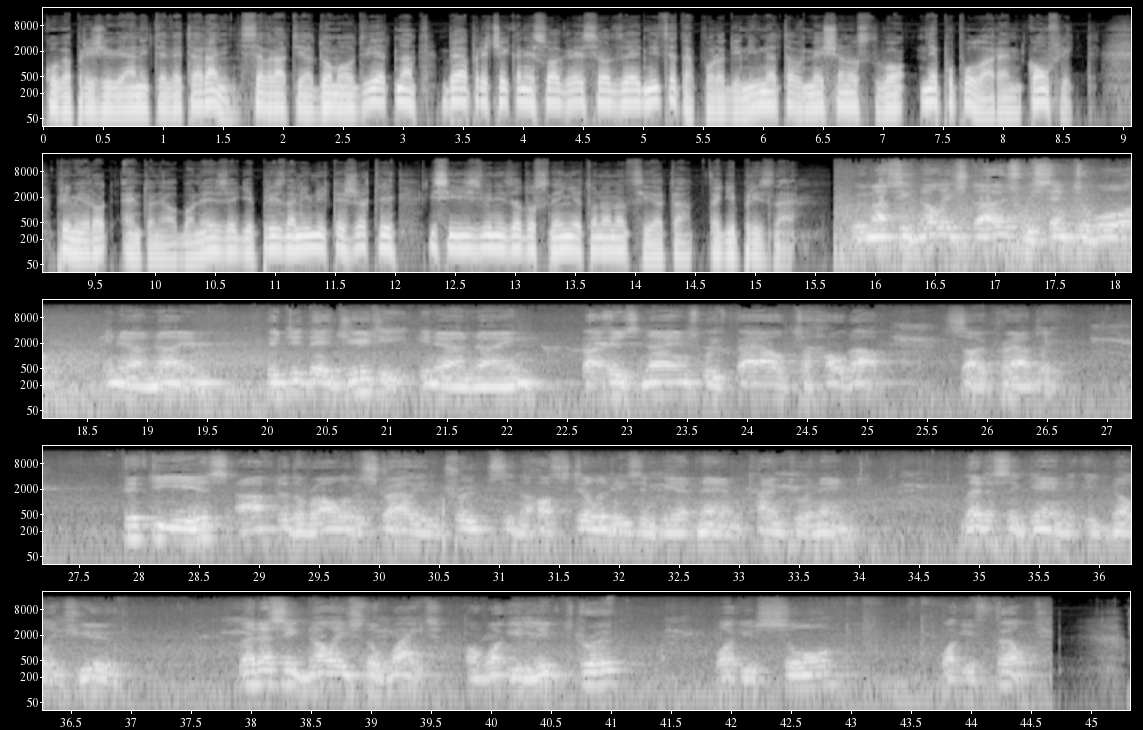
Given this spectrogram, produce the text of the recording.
Кога преживеаните ветерани се вратија дома од Виетнам, беа пречекани со агресија од заедницата поради нивната вмешаност во непопуларен конфликт. Премиерот Ентони Албонезе ги призна нивните жртви и се извини за доснењето на нацијата да ги признае. We must acknowledge those we sent to war in our name, who did their duty in our name, but whose names we failed to hold up so proudly. Fifty years after the role of Australian troops in the hostilities in Vietnam came to an end, let us again acknowledge you. Let us acknowledge the weight of what you lived through, what you saw, what you felt,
